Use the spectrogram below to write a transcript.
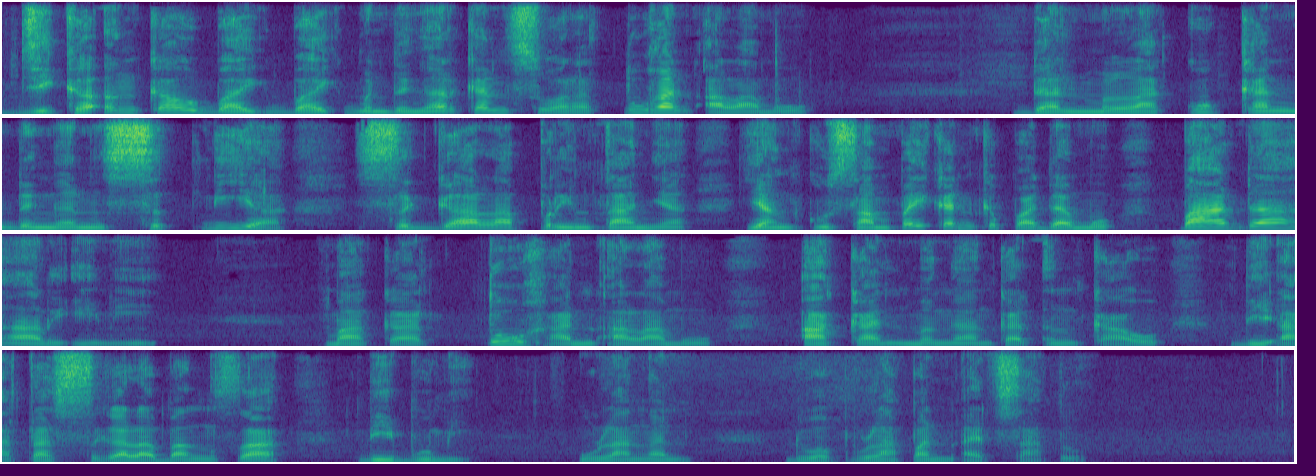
Jika engkau baik-baik mendengarkan suara Tuhan Alamu dan melakukan dengan setia segala perintahnya yang kusampaikan kepadamu pada hari ini, maka Tuhan Alamu akan mengangkat engkau di atas segala bangsa di bumi. Ulangan 28 ayat 1.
